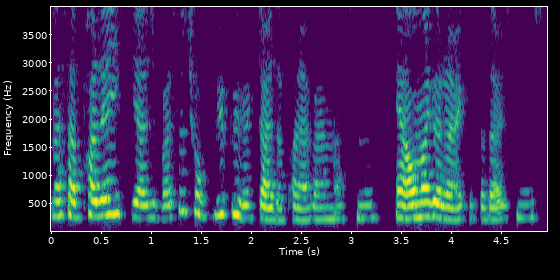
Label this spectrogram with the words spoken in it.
mesela paraya ihtiyacı varsa çok büyük bir miktarda para vermezsiniz. Yani ona göre hareket edersiniz.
